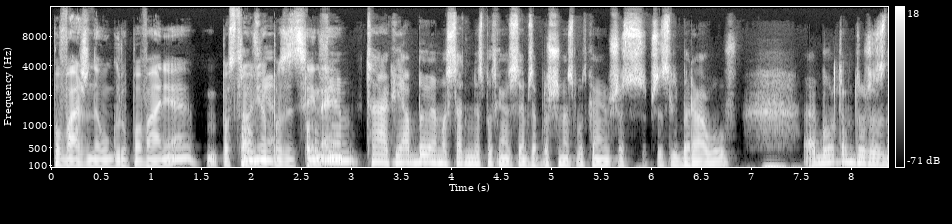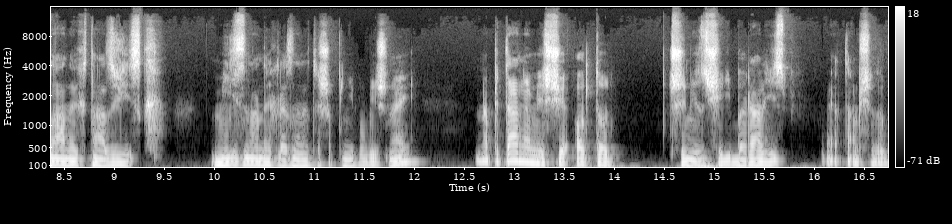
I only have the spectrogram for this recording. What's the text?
poważne ugrupowanie po stronie Powiem- opozycyjnej? Powiem, tak, ja byłem ostatnio na spotkaniu, zostałem zaproszony na spotkanie przez, przez liberałów. E, Było tam dużo znanych nazwisk, mi znanych, ale znanych też opinii publicznej. No pytano mnie się o to, czym jest dzisiaj liberalizm. Ja tam się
